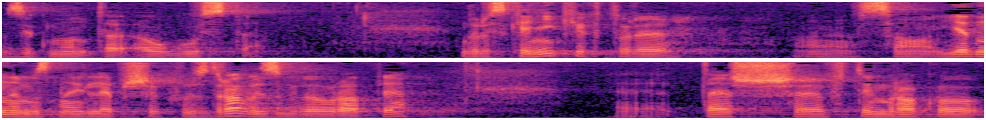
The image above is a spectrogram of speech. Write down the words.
Zygmunta Augusta. Druskieniki, które e, są jednym z najlepszych uzdrowisk w Europie, e, też w tym roku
